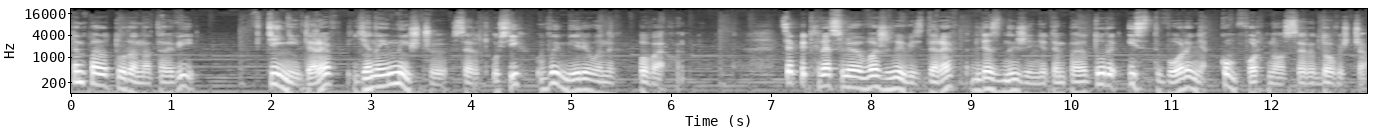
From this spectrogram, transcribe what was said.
температура на траві в тіні дерев є найнижчою серед усіх вимірюваних поверхонь. Це підкреслює важливість дерев для зниження температури і створення комфортного середовища.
